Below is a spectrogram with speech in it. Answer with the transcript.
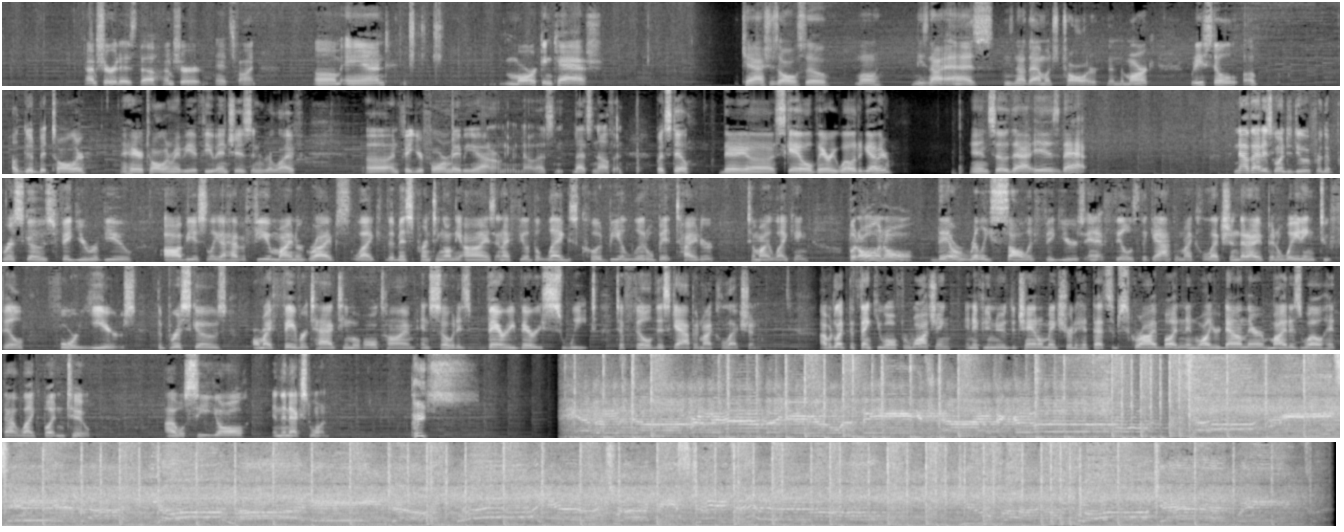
I'm sure it is, though. I'm sure it's fine. Um, and Mark and Cash. Cash is also, well, he's not as, he's not that much taller than the Mark, but he's still a, a good bit taller. A hair taller, maybe a few inches in real life. Uh, in figure form, maybe, I don't even know. That's, that's nothing. But still, they uh, scale very well together. And so that is that. Now that is going to do it for the Briscoes figure review. Obviously, I have a few minor gripes, like the misprinting on the eyes, and I feel the legs could be a little bit tighter to my liking. But all in all, they are really solid figures, and it fills the gap in my collection that I've been waiting to fill for years. The Briscoes are my favorite tag team of all time, and so it is very, very sweet to fill this gap in my collection. I would like to thank you all for watching, and if you're new to the channel, make sure to hit that subscribe button, and while you're down there, might as well hit that like button too. I will see y'all in the next one. Peace!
